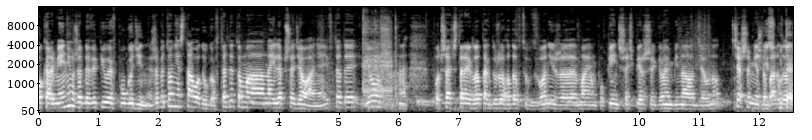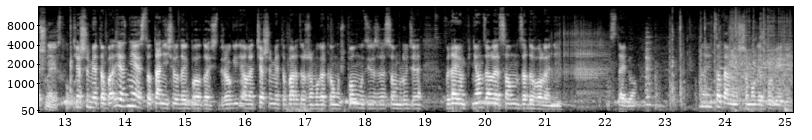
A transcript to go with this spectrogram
po karmieniu, żeby wypiły w pół godziny, żeby to nie stało długo. Wtedy to ma najlepsze działanie i wtedy już po 3-4 latach dużo hodowców dzwoni, że mają po 5-6 pierwszych gołębi na oddział. No cieszy mnie Czyli to bardzo. skuteczne jest po prostu. Cieszy mnie to bardzo. Nie jest to tani środek, bo dość drogi, ale cieszy mnie to bardzo, że mogę komuś pomóc i że są ludzie, wydają pieniądze, ale są zadowoleni z tego. No i co tam jeszcze mogę powiedzieć?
